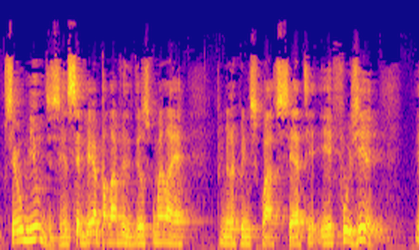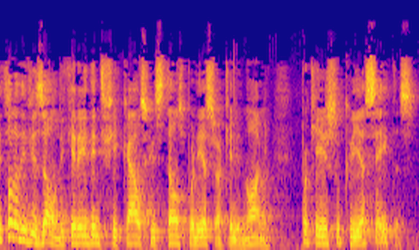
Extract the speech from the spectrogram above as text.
ser humildes, receber a palavra de Deus como ela é. 1 Coríntios 4, 7, e fugir de toda divisão, de querer identificar os cristãos por esse ou aquele nome, porque isso cria seitas.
